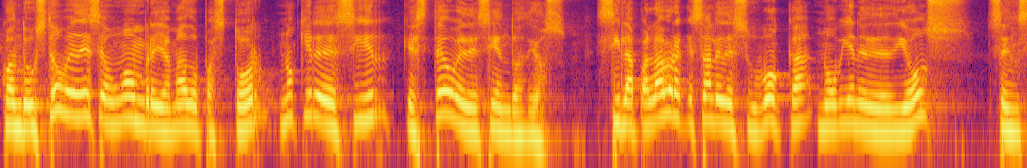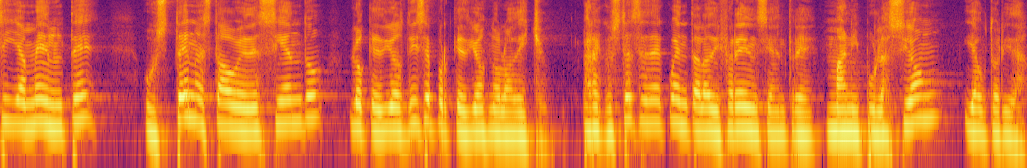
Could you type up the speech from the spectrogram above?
Cuando usted obedece a un hombre llamado pastor, no quiere decir que esté obedeciendo a Dios. Si la palabra que sale de su boca no viene de Dios, sencillamente usted no está obedeciendo lo que Dios dice porque Dios no lo ha dicho. Para que usted se dé cuenta la diferencia entre manipulación y autoridad.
